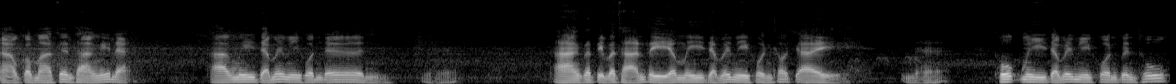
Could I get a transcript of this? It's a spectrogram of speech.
อ้าวก็มาเส้นทางนี้แหละ ทางมีแต่ไม่มีคนเดินนะฮะทางสติปัฏฐานสี่มีแต่ไม่มีคนเข้าใจนะฮะทุกข์มีแต่ไม่มีคนเป็นทุกข์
